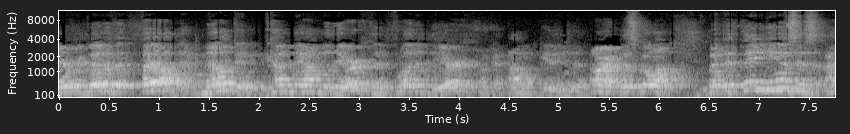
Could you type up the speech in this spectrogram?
Every bit of it fell. It melted and come down to the earth and flooded the earth. I won't get into that. All right, let's go on. But the thing is, is I,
